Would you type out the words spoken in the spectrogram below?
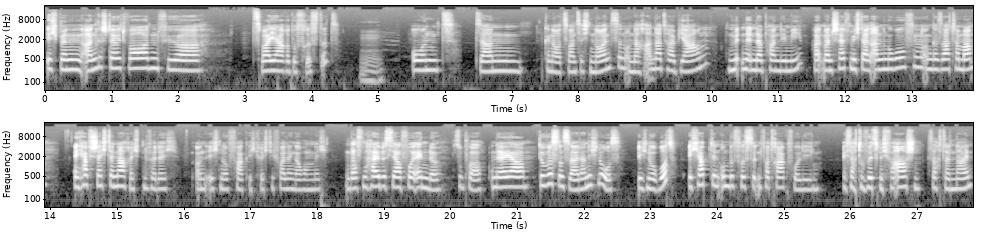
ich bin angestellt worden für zwei Jahre befristet Hm. und dann genau 2019 und nach anderthalb Jahren, mitten in der Pandemie, hat mein Chef mich dann angerufen und gesagt, mal, ich habe schlechte Nachrichten für dich. Und ich nur, fuck, ich krieg die Verlängerung nicht. Und das ein halbes Jahr vor Ende. Super. Und er ja, du wirst uns leider nicht los. Ich nur, what? Ich habe den unbefristeten Vertrag vorliegen. Ich sag, du willst mich verarschen. Sagt er, nein.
